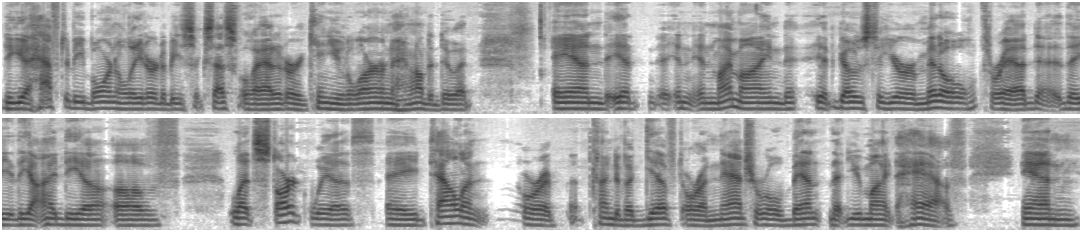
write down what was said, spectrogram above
do you have to be born a leader to be successful at it or can you learn how to do it? And it, in, in my mind, it goes to your middle thread, the, the idea of let's start with a talent or a kind of a gift or a natural bent that you might have. And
